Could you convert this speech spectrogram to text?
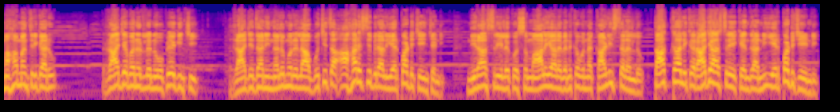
మహామంత్రి గారు రాజవనరులను ఉపయోగించి రాజధాని నలుమూలలా ఉచిత ఆహార శిబిరాలు ఏర్పాటు చేయించండి. నిరాశ్రయుల కోసం ఆలయాల వెనుక ఉన్న ఖాళీ స్థలంలో తాత్కాలిక రాజాశ్రయ కేంద్రాన్ని ఏర్పాటు చేయండి.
